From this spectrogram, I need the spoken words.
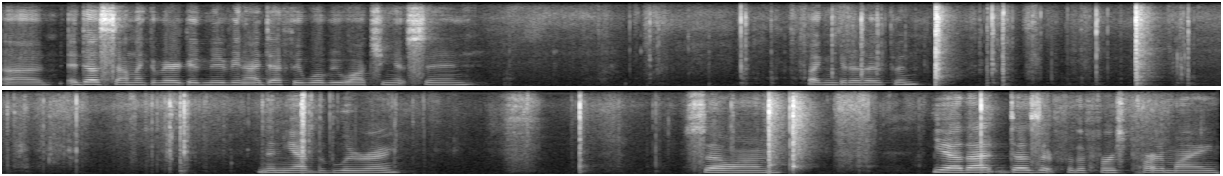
uh, it does sound like a very good movie, and I definitely will be watching it soon. If I can get it open. Then you have the Blu-ray. So, um, yeah, that does it for the first part of my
